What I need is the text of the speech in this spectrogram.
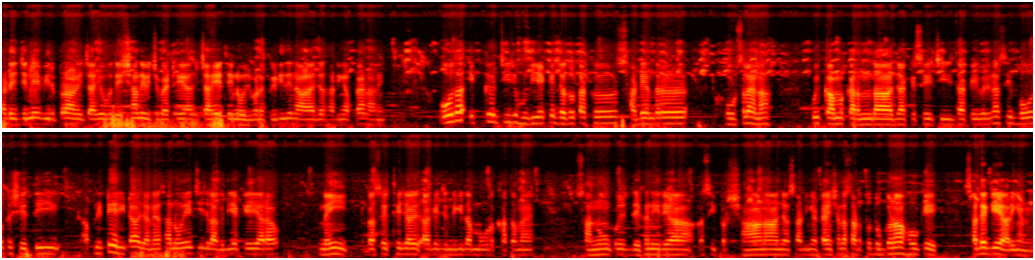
ਸਾਡੇ ਜਿੰਨੇ ਵੀਰ ਭਰਾ ਨੇ, ਚਾਹੇ ਉਹ ਵਿਦੇਸ਼ਾਂ ਦੇ ਵਿੱਚ ਬੈਠੇ ਆ, ਚਾਹੇ ਇੱਥੇ ਨੌਜਵਾਨ ਪੀੜ੍ਹੀ ਦੇ ਨਾਲ ਆ ਜਾਂ ਸਾਡੀਆਂ ਭੈਣਾਂ ਨੇ ਉਹਦਾ ਇੱਕ ਚੀਜ਼ ਹੁੰਦੀ ਹੈ ਕਿ ਜਦੋਂ ਤੱਕ ਸਾਡੇ ਅੰਦਰ ਹੌਸਲਾ ਹੈ ਨਾ, ਕੋਈ ਕੰਮ ਕਰਨ ਦਾ ਜਾਂ ਕਿਸੇ ਚੀਜ਼ ਦਾ, ਕਈ ਵਾਰੀ ਨਾ ਅਸੀਂ ਬਹੁਤ ਛੇਤੀ ਆਪਣੀ ਢੇਰੀ ਢਾਹ ਜਾਂਦੇ ਆ ਸਾਨੂੰ ਇਹ ਚੀਜ਼ ਲੱਗਦੀ ਹੈ ਕਿ ਯਾਰ ਨਹੀਂ, ਬਸ ਇੱਥੇ ਜਾ ਆ ਕੇ ਜ਼ਿੰਦਗੀ ਦਾ ਮੋੜ ਖਤਮ ਹੈ, ਸਾਨੂੰ ਕੁਝ ਦਿਖ ਨਹੀਂ ਰਿਹਾ, ਅਸੀਂ ਪਰੇਸ਼ਾਨ ਆ ਜਾਂ ਸਾਡੀਆਂ ਟੈਨਸ਼ਨਾਂ ਸਾਡੇ ਤੋਂ ਦੁੱਗਣਾ ਹੋ ਕੇ ਸਾਡੇ ਅੱਗੇ ਆ ਰਹੀਆਂ ਨੇ।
